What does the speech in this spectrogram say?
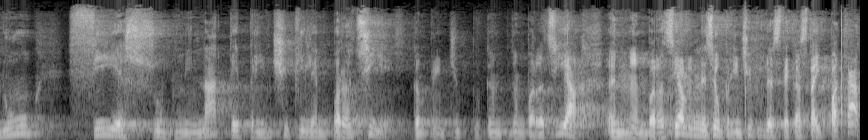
nu fie subminate principiile împărăției. Când, principi, când împărăția, în împărăția lui Dumnezeu principiul este că ăsta e păcat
